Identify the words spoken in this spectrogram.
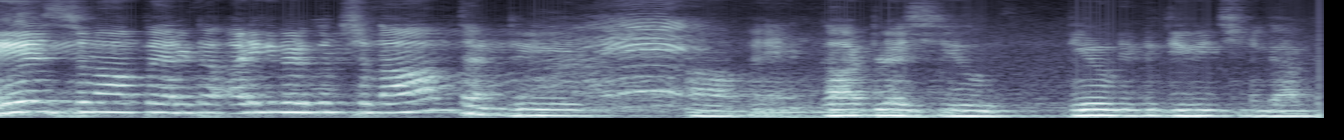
ఏసునా పేరిట అడిగి వేడుకొచ్చున్నాం తండ్రి. God bless you. దేవుడిని దీవించిన గాక.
